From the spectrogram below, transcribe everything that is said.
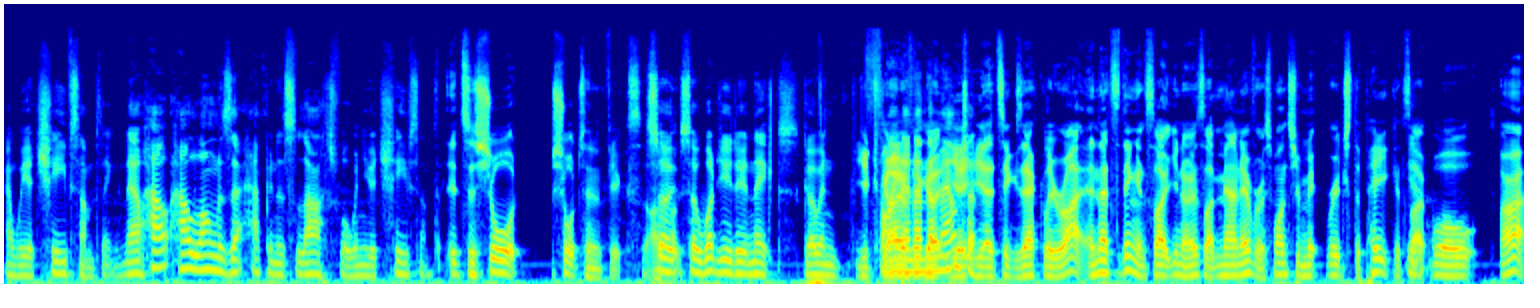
and we achieve something. Now, how how long does that happiness last for when you achieve something? It's a short, short-term fix. So I- so what do you do next? Go and you find another go- mountain. Yeah, that's exactly right. And that's the thing. It's like you know, it's like Mount Everest. Once you reach the peak, it's Yeah. like, well, all right,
